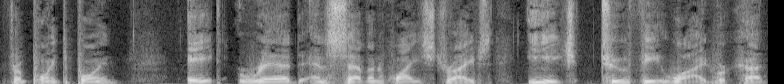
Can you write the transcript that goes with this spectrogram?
from point to point. Eight red and seven white stripes, each 2 feet wide, were cut.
